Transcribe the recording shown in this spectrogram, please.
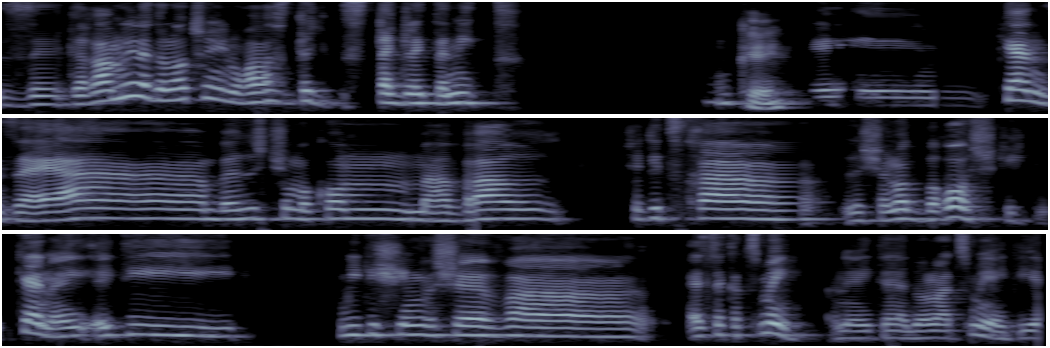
זה גרם לי לגלות שאני נורא סטגלטנית. אוקיי. Okay. אה, כן, זה היה באיזשהו מקום מעבר שהייתי צריכה לשנות בראש, כי כן, הייתי מ-97 עסק עצמי, אני הייתי אדון לעצמי, הייתי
